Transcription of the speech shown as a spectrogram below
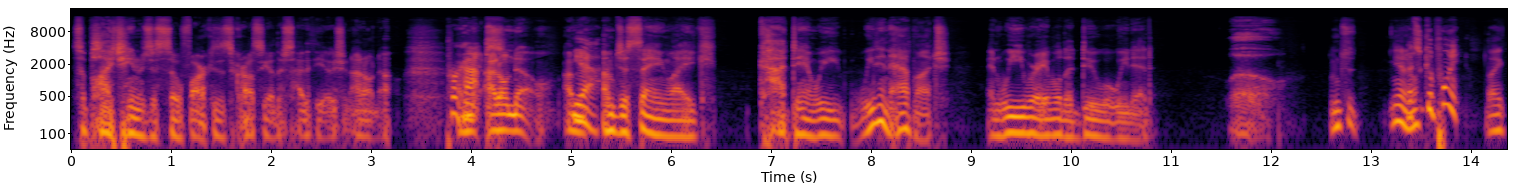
supply chain was just so far because it's across the other side of the ocean. I don't know. I, mean, Perhaps I don't know. I'm, Yeah. I'm just saying, like, god damn, we we didn't have much, and we were able to do what we did. Whoa, I'm just, you know, that's a good point. like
